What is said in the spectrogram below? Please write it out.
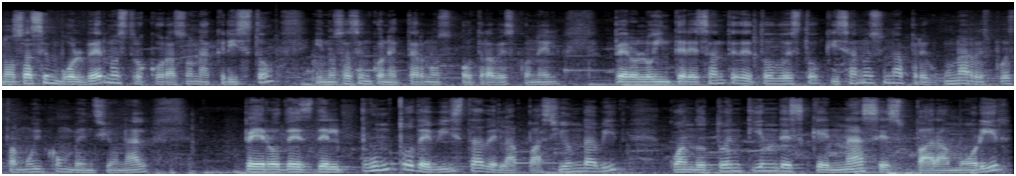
nos hacen volver nuestro corazón a Cristo y nos hacen conectarnos otra vez con Él. Pero lo interesante de todo esto quizá no es una, una respuesta muy convencional, pero desde el punto de vista de la pasión, David, cuando tú entiendes que naces para morir,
